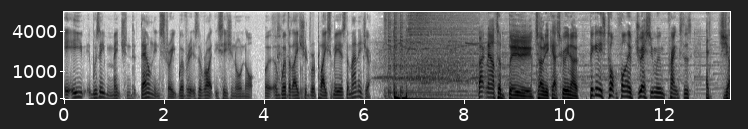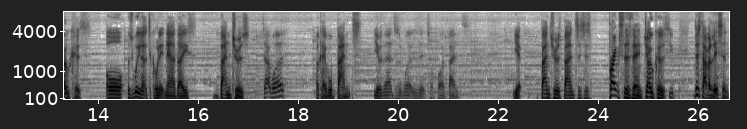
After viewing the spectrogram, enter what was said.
it, it was even mentioned at Downing Street whether it is the right decision or not, uh, and whether they should replace me as the manager. Back now to big Tony Cascarino, picking his top five dressing room pranksters and jokers. Or, as we like to call it nowadays, banterers. Is that a word? Okay, well, bants. Yeah, but that doesn't work, does it? Top five bants. Yep, banterers, bants. This is pranksters then, jokers. You, just have a listen.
